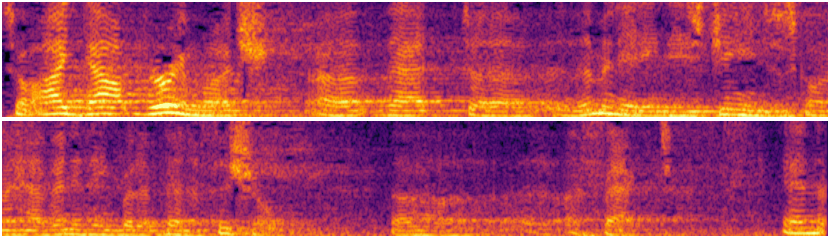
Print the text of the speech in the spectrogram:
So I doubt very much uh, that uh, eliminating these genes is going to have anything but a beneficial effect. And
